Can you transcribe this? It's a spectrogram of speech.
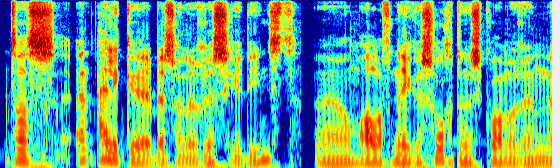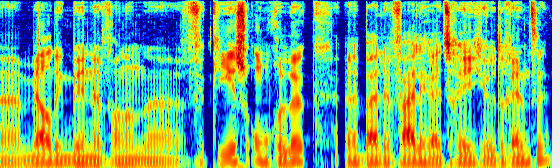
Het was eigenlijk eh, best wel een rustige dienst. Uh, om half negen 's ochtends kwam er een uh, melding binnen van een verkeersongeluk bij de veiligheidsregio Drenthe.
